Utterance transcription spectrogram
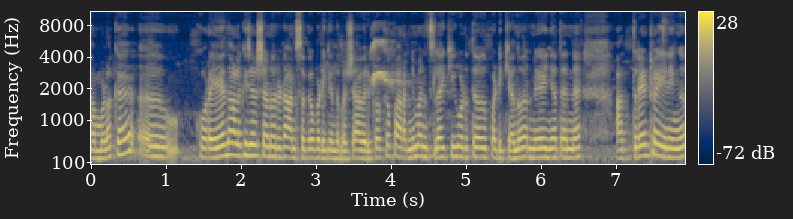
നമ്മളൊക്കെ കുറേ നാൾക്ക് ശേഷമാണ് ഒരു ഡാൻസൊക്കെ പഠിക്കുന്നത്. പക്ഷേ അവർക്കൊക്കെ പറഞ്ഞ് മനസ്സിലാക്കി കൊടുത്ത് അത് പഠിക്കാമെന്ന് പറഞ്ഞു കഴിഞ്ഞാൽ തന്നെ അത്രയും ട്രെയിനിങ്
